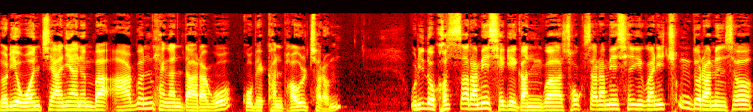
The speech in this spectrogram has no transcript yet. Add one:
도리어 원치 아니하는 바 악은 행한다라고 고백한 바울처럼 우리도 겉사람의 세계관과 속사람의 세계관이 충돌하면서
